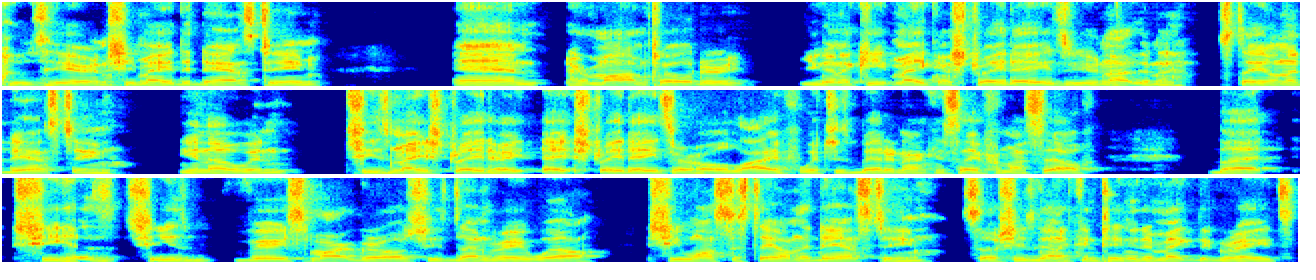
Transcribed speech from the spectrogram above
who's here and she made the dance team. And her mom told her, You're going to keep making straight A's or you're not going to stay on the dance team. You know, and she's made straight straight A's her whole life, which is better than I can say for myself. But she has she's a very smart girl. She's done very well. She wants to stay on the dance team, so she's going to continue to make the grades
